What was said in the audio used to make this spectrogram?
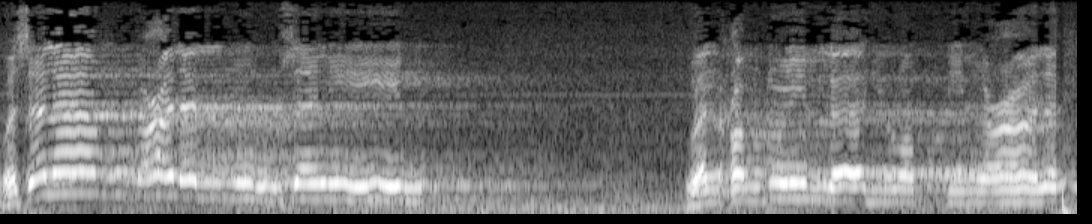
وسلام على المرسلين. والحمد لله رب العالمين.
